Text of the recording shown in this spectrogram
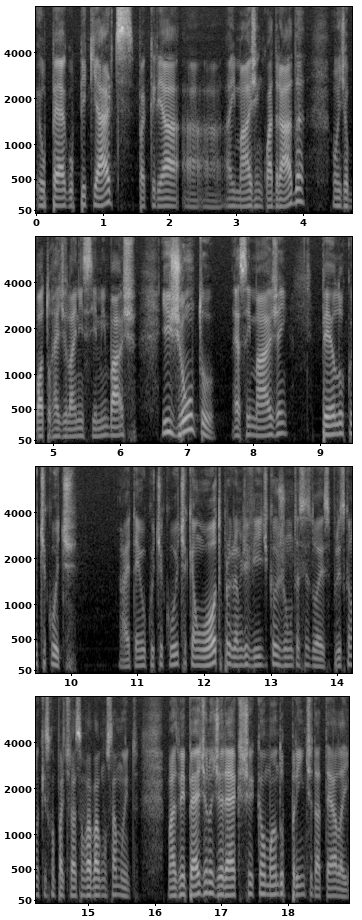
eu pego o PicArts para criar a, a, a imagem quadrada, onde eu boto o headline em cima e embaixo, e junto essa imagem pelo Cuticute. Aí tem o Cuticute, que é um outro programa de vídeo que eu junto esses dois. Por isso que eu não quis compartilhar, senão vai bagunçar muito. Mas me pede no direct que eu mando o print da tela aí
